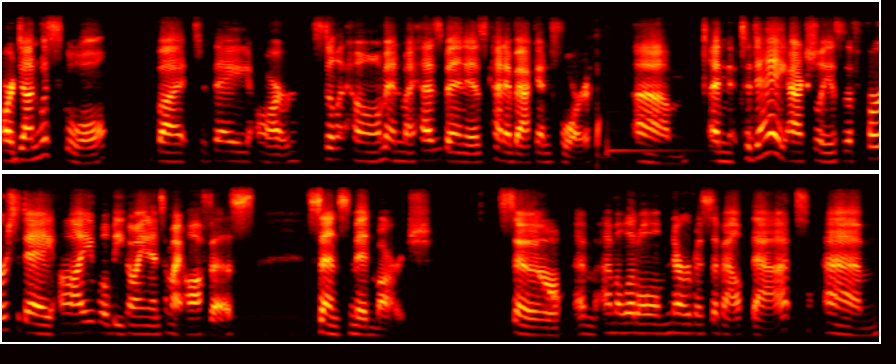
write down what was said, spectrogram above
are done with school, but they are still at home. And my husband is kind of back and forth. Um, and today actually is the first day I will be going into my office since mid March. So I'm, I'm a little nervous about that. Um,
